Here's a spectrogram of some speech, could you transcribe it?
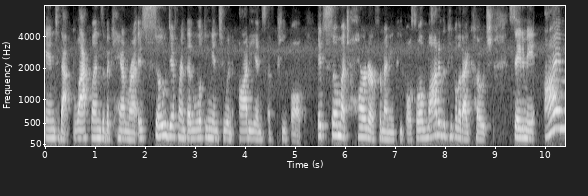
into that black lens of a camera is so different than looking into an audience of people it's so much harder for many people. So a lot of the people that I coach say to me, I'm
